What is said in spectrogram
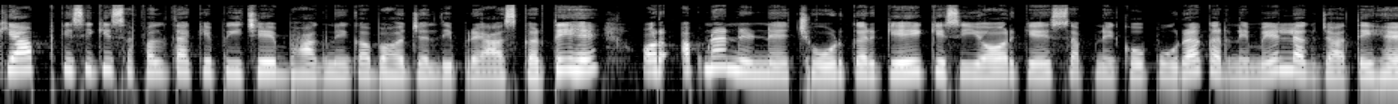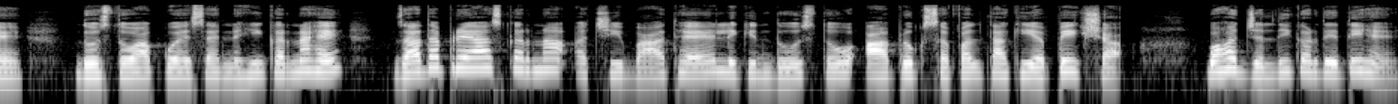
कि आप किसी की सफलता के पीछे भागने का बहुत जल्दी प्रयास करते हैं और अपना निर्णय छोड़ करके किसी और के सपने को पूरा करने में लग जाते हैं। दोस्तों, आपको ऐसा नहीं करना है। ज़्यादा प्रयास करना अच्छी बात है, लेकिन दोस्तों, आप लोग सफलता की अपेक्षा बहुत जल्दी कर देते हैं।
